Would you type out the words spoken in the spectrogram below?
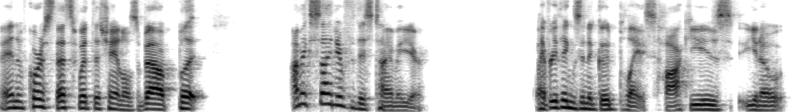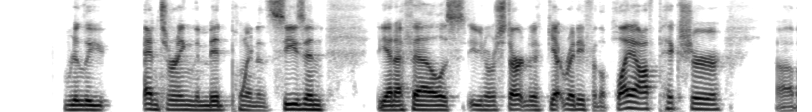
and of course that's what the channel's about. But I'm excited for this time of year. Everything's in a good place. Hockey is, you know, really entering the midpoint of the season. The NFL is, you know, starting to get ready for the playoff picture. Uh,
